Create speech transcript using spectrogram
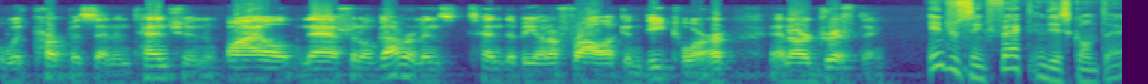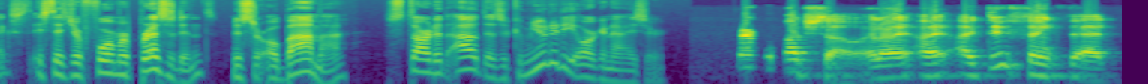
with purpose and intention, while national governments tend to be on a frolic and detour and are drifting. Interesting fact in this context is that your former president, Mr. Obama, started out as a community organizer. Very much so. And I, I, I do think that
